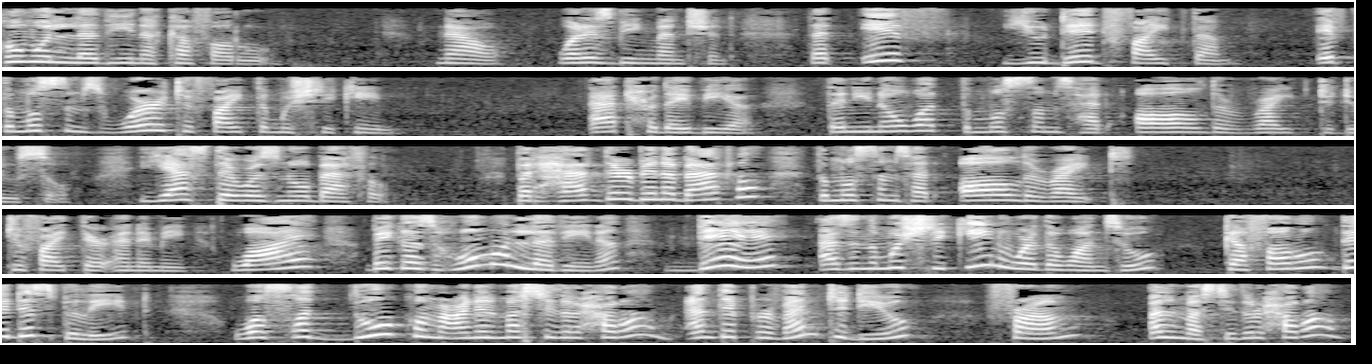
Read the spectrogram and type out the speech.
هم الذين كفروا. Now, what is being mentioned? That if you did fight them, if the Muslims were to fight the mushrikeen at Hudaybiyah, then you know what? The Muslims had all the right to do so. Yes, there was no battle. But had there been a battle, the Muslims had all the right to fight their enemy. Why? Because humul ladina, they, as in the mushrikeen were the ones who kafaru, they disbelieved. وَصَدُّوكُمْ عَنِ الْمَسْجِدِ الْحَرَامِ And they prevented you from al-masjid al-haram.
